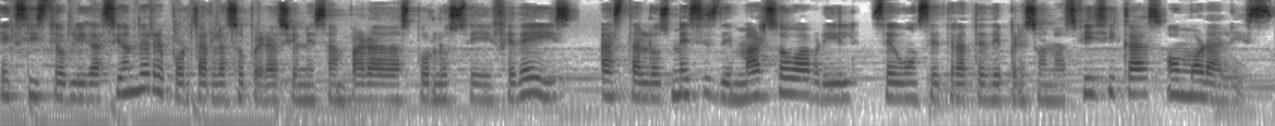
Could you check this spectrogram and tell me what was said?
existe obligación de reportar las operaciones amparadas por los CFDIs hasta los meses de marzo o abril según se trate de personas físicas o morales.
